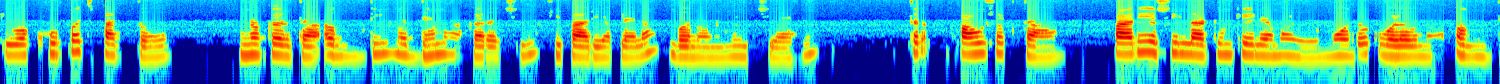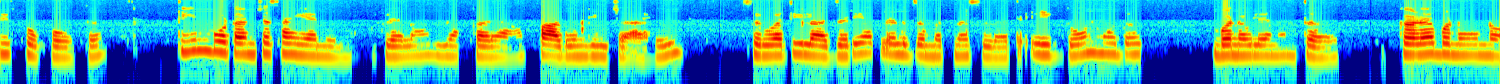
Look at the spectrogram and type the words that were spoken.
किंवा खूपच पातळ न करता अगदी मध्यम आकाराची ही पारी आपल्याला बनवून घ्यायची आहे. तर पाहू शकता पारी अशी लाटून केल्यामुळे मोदक वळवणं अगदी सोपं होतं. तीन बोटांच्या साह्याने आपल्याला या कळ्या पाडून घ्यायच्या आहे. सुरुवातीला जरी आपल्याला जमत नसलं तर एक दोन मोदक बनवल्यानंतर कळ्या बनवणं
